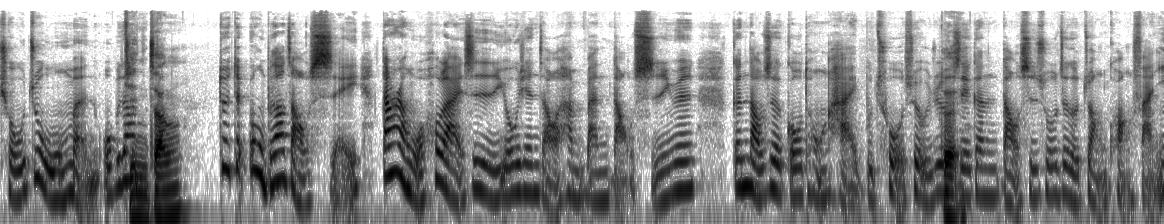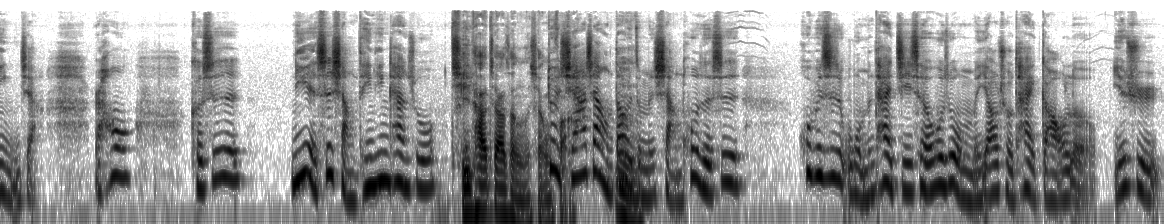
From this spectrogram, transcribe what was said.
求助无门，我不知道紧张。对对，因为我不知道找谁。当然，我后来是优先找他们班导师，因为跟导师的沟通还不错，所以我就直接跟导师说这个状况，反映一下。然后，可是。你也是想听听看，说其他家长的想法，对其他家长到底怎么想，嗯、或者是会不会是我们太机车，或者是我们要求太高了？也许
